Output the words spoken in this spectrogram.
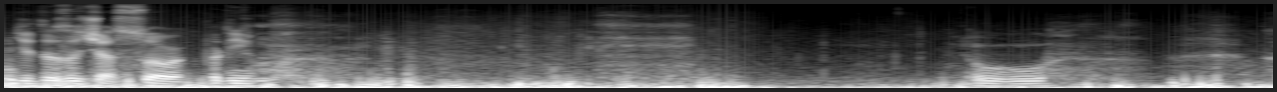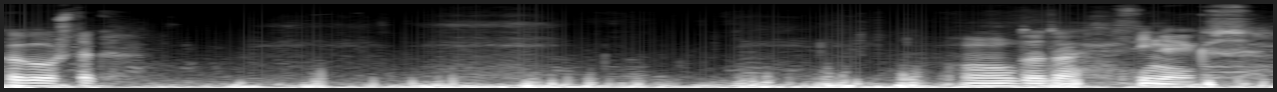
Где-то за час сорок подъем. Ого. Хорош так. Вот это. August,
